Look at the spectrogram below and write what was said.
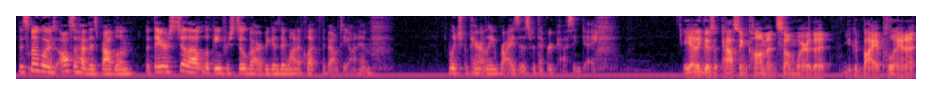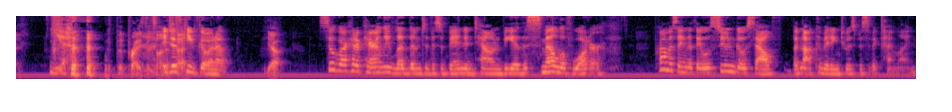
The smugglers also have this problem, but they are still out looking for Stilgar because they want to collect the bounty on him, which apparently rises with every passing day. Yeah, I think there's a passing comment somewhere that you could buy a planet Yeah. with the price that's on it its just head. keeps going up. Yep. Stilgar had apparently led them to this abandoned town via the smell of water, promising that they will soon go south, but not committing to a specific timeline.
